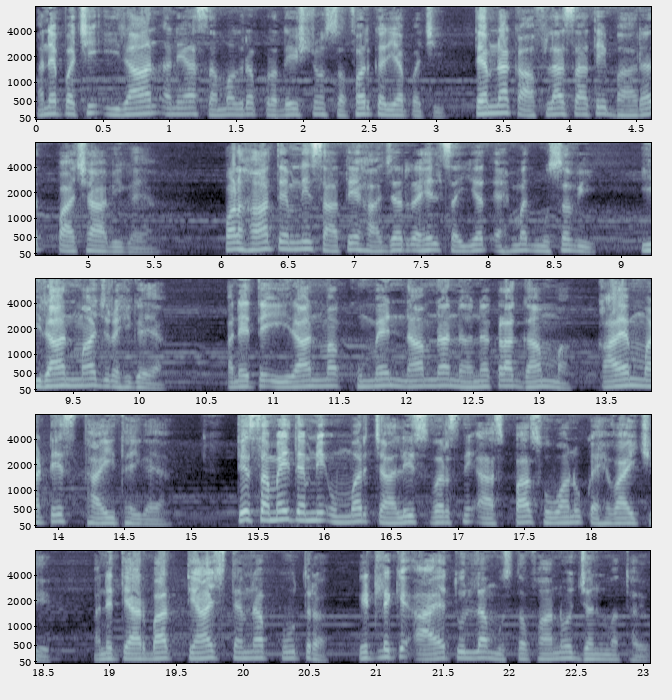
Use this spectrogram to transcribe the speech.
અને પછી ઈરાન અને આ સમગ્ર પ્રદેશનો સફર કર્યા પછી તેમના કાફલા સાથે ભારત પાછા આવી ગયા. પણ હા, તેમની સાથે હાજર રહેલ સૈયદ અહેમદ મુસવી ઈરાનમાં જ રહી ગયા. અને તે ઈરાનમાં ખુમેન નામના નાનકડા ગામમાં કાયમ માટે સ્થાયી થઈ ગયા. તે સમયે તેમની ઉંમર ચાલીસ વર્ષની આસપાસ હોવાનું કહેવાય છે અને ત્યારબાદ ત્યાં જ તેમના પુત્ર એટલે કે આયતુલ્લા મુસ્તફાનો જન્મ થયો.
